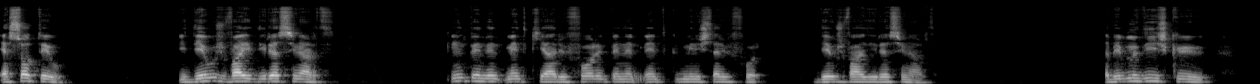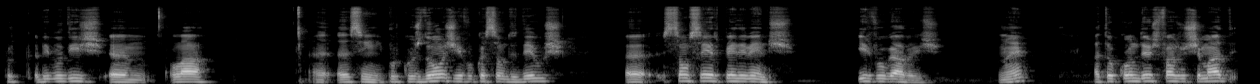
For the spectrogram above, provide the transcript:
É só teu. E Deus vai direcionar-te. Independentemente de que área for, independentemente de que ministério for, Deus vai direcionar-te. A Bíblia diz que. A Bíblia diz um, lá assim: porque os dons e a vocação de Deus uh, são sem arrependimentos irrevogáveis, não é? Então, quando Deus faz o chamado,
